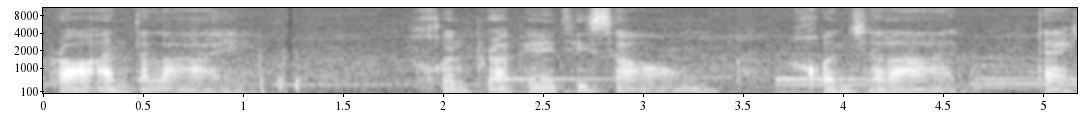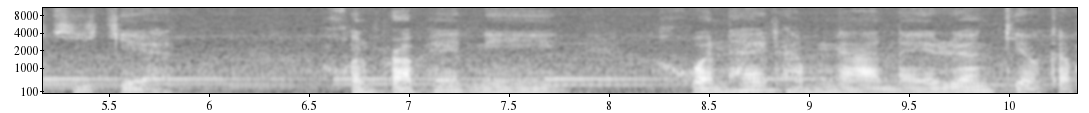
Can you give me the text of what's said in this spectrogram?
เพราะอันตราย คนประเภทที่สอง คนฉลาดแต่ขี้เกียจ คนประเภทนี้ควรให้ทำงานในเรื่องเกี่ยวกับ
